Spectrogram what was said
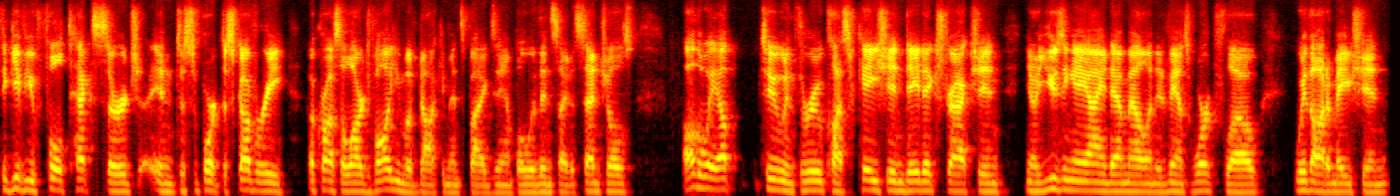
to give you full text search and to support discovery across a large volume of documents, by example, with Insight Essentials, all the way up to and through classification, data extraction, you know, using AI and ML and advanced workflow with automation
